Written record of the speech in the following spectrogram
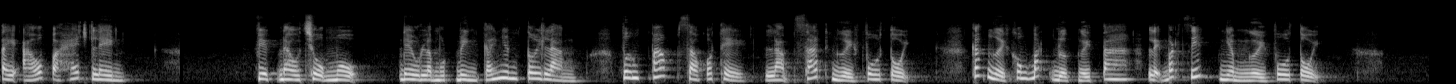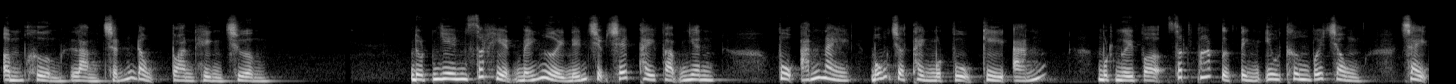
tay áo và hét lên. Việc đào trộm mộ đều là một mình cá nhân tôi làm, vương pháp sao có thể lạm sát người vô tội. Các người không bắt được người ta lại bắt giết nhầm người vô tội. Âm hưởng làm chấn động toàn hình trường. Đột nhiên xuất hiện mấy người đến chịu chết thay phạm nhân. Vụ án này bỗng trở thành một vụ kỳ án. Một người vợ xuất phát từ tình yêu thương với chồng, chạy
